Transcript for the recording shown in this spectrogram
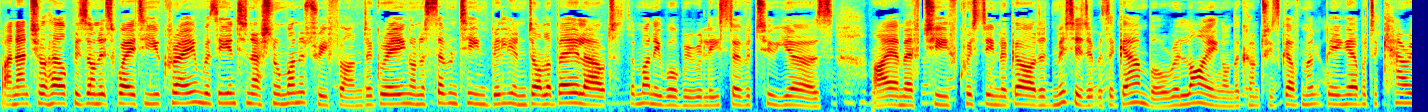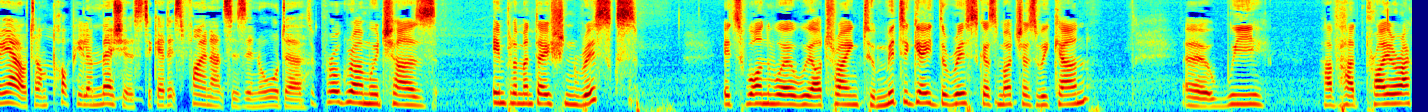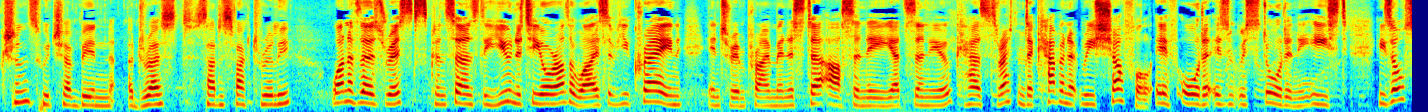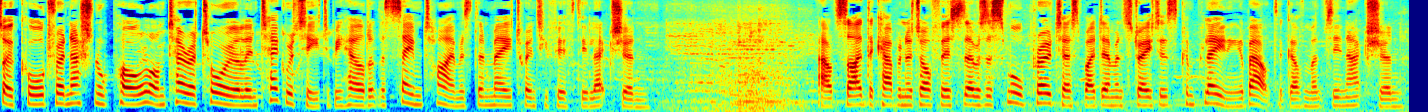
Financial help is on its way to Ukraine with the International Monetary Fund agreeing on a $17 billion bailout. The money will be released over two years. IMF chief Christine Lagarde admitted it was a gamble, relying on the country's government being able to carry out unpopular measures to get its finances in order. It's a program which has implementation risks. It's one where we are trying to mitigate the risk as much as we can. Uh, we have had prior actions which have been addressed satisfactorily. One of those risks concerns the unity or otherwise of Ukraine. Interim Prime Minister Arseniy Yatsenyuk has threatened a cabinet reshuffle if order isn't restored in the east. He's also called for a national poll on territorial integrity to be held at the same time as the May 25th election. Outside the Cabinet Office, there was a small protest by demonstrators complaining about the government's inaction.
